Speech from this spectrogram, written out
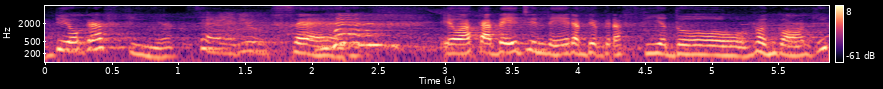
biografia. Sério? Sério. Eu acabei de ler a biografia do Van Gogh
